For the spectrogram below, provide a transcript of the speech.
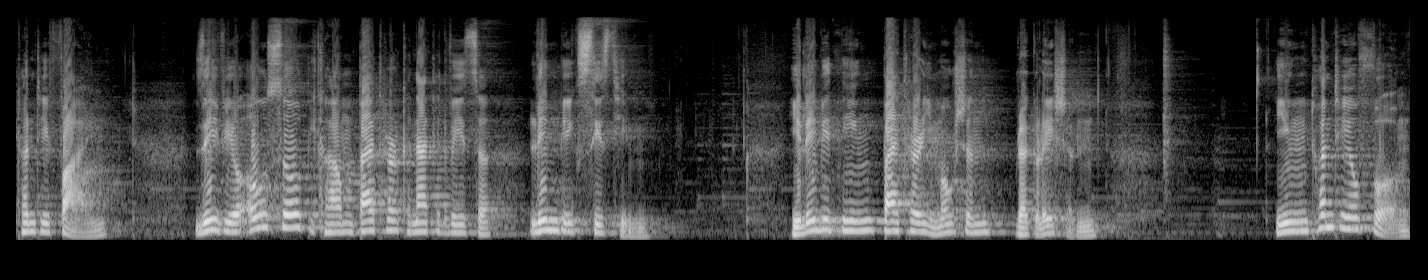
25. They will also become better connected with the limbic system, eliminating better emotion regulation. In 2004,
